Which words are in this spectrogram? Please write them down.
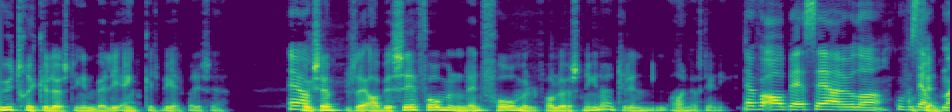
Uttrykke løsningen veldig enkelt ved hjelp av disse. Ja. Eksempel så er ABC-formelen en formel for løsningene til en annengradsligning. ja, for ABC er jo da koeffisientene.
